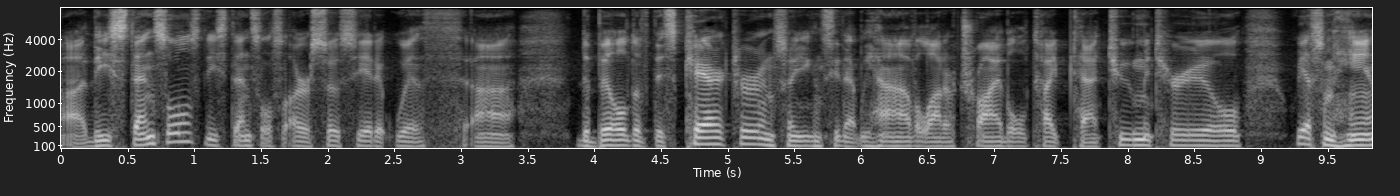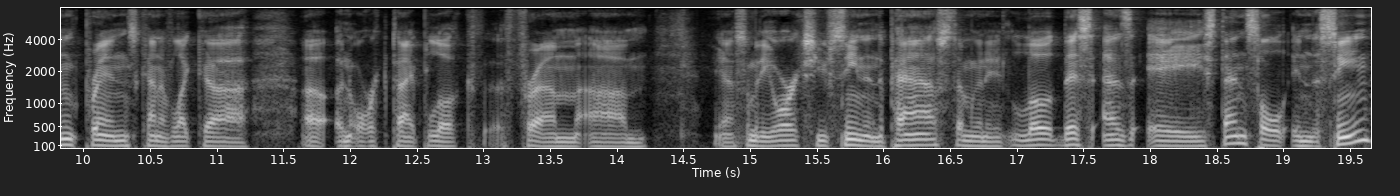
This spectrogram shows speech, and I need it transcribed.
uh, these stencils, these stencils are associated with uh, the build of this character and so you can see that we have a lot of tribal type tattoo material. We have some handprints kind of like a, a, an orc type look from um, you know, some of the orcs you've seen in the past. I'm going to load this as a stencil in the scene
